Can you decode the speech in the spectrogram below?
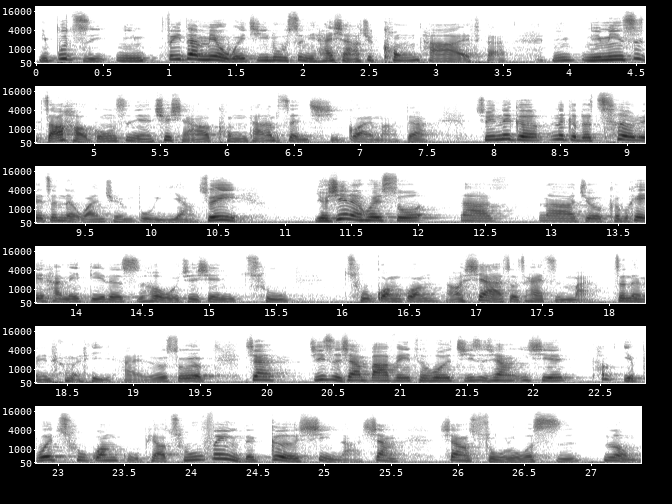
你不止你非但没有危机入市，你还想要去空它哎，对啊，你明明是找好公司，你却想要空它，那不是很奇怪嘛？对啊，所以那个那个的策略真的完全不一样。所以有些人会说，那那就可不可以还没跌的时候我就先出？出光光，然后下来的时候才开始买，真的没那么厉害。然 后所有像，即使像巴菲特，或者即使像一些，他们也不会出光股票，除非你的个性啊，像像索罗斯那种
